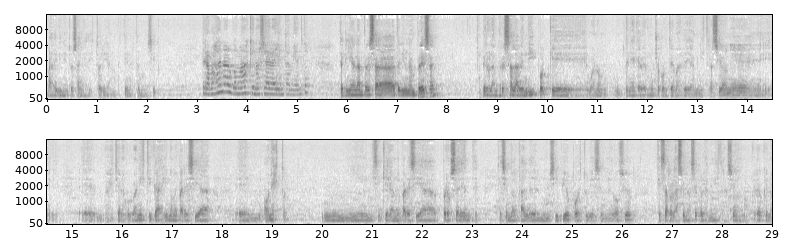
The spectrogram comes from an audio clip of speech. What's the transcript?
más de 500 años de historia ¿no? que tiene este municipio. ¿Trabajan algo más que no sea el ayuntamiento? Tenía la empresa, tenía una empresa, pero la empresa la vendí porque, bueno, tenía que ver mucho con temas de administraciones, eh, eh, gestiones urbanísticas y no me parecía eh, honesto, ni, ni siquiera me parecía procedente que siendo alcalde del municipio pues tuviese un negocio que se relacionase con la administración. ¿no? Creo que no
